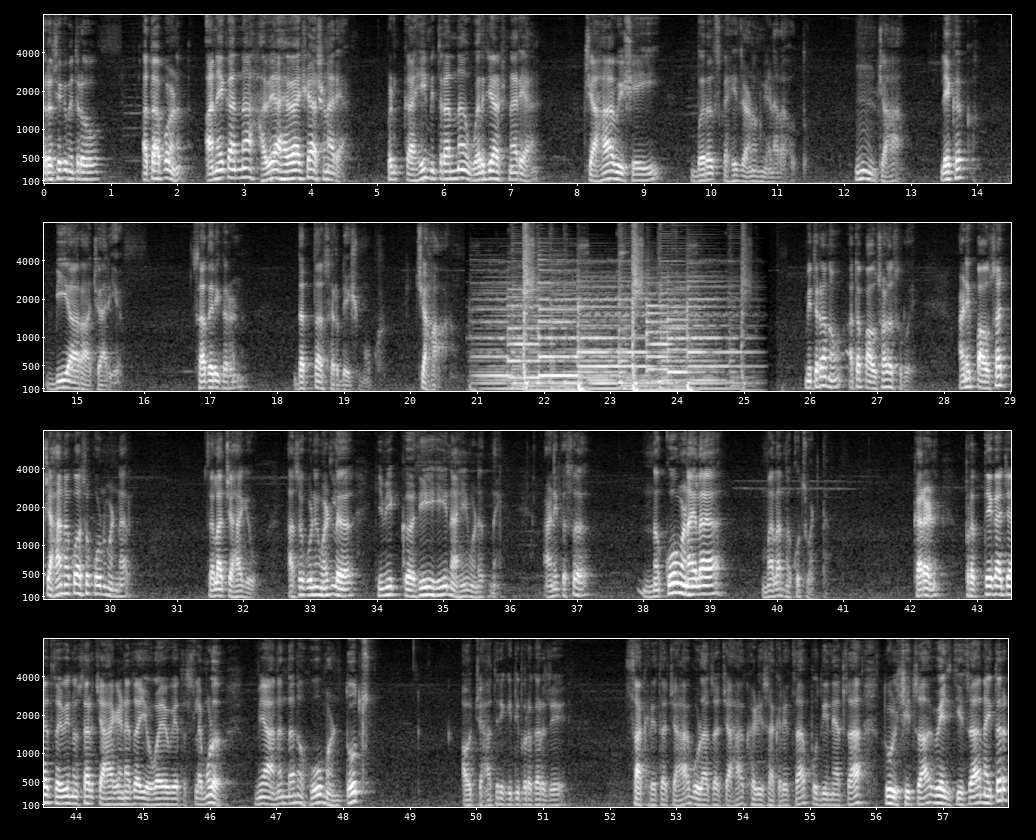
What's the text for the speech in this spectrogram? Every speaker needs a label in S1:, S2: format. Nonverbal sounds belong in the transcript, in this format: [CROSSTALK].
S1: रसिक मित्र आता आपण अनेकांना हव्या हव्याशा असणाऱ्या पण काही मित्रांना वर्ज्य असणाऱ्या चहाविषयी बरंच काही जाणून घेणार आहोत. चहा. लेखक बी आर आचार्य. सादरीकरण दत्ता सरदेशमुख. चहा. मित्रांनो आता पावसाळा सुरू आहे. आणि पावसात चहा नको असं कोण म्हणणार? चला चहा घेऊ. असं कोणी म्हटलं की मी कधीही नाही म्हणत नाही. आणि तसं नको म्हणायला मला नकोच वाटतं. कारण प्रत्येकाच्या चवीनुसार चहा घेण्याचा योगायोग येत असल्यामुळं मी आनंदानं हो म्हणतोच. अहो चहा तरी किती प्रकारचे? साखरेचा चहा गुळाचा चहा खडीसाखरेचा पुदिन्याचा तुळशीचा वेलचीचा नाहीतर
